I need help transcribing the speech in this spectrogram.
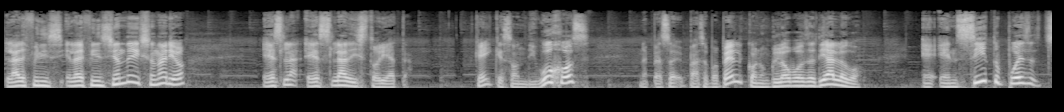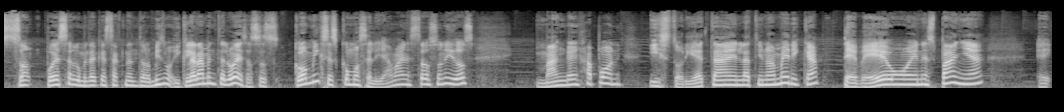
la, definición de diccionario es la, es la de historieta. Que son dibujos, un paso de papel con un globo de diálogo. E, en sí tú puedes, puedes argumentar que es exactamente lo mismo. Y claramente lo es. O sea, cómics es como se le llama en Estados Unidos. Manga en Japón. Historieta en Latinoamérica. TVO en España. Eh,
